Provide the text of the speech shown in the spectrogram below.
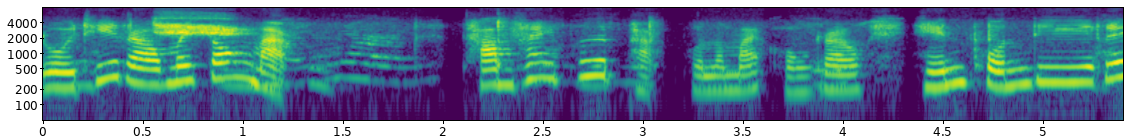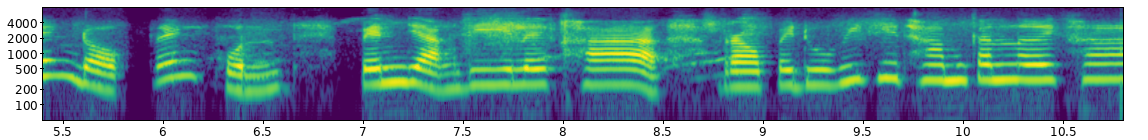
โดยที่เราไม่ต้องหมัก ทำให้พืชผักผลไม้ของเราเห็นผลดีเร่งดอกเร่งผลเป็นอย่างดีเลยค่ะ เราไปดูวิธีทำกันเลยค่ะ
